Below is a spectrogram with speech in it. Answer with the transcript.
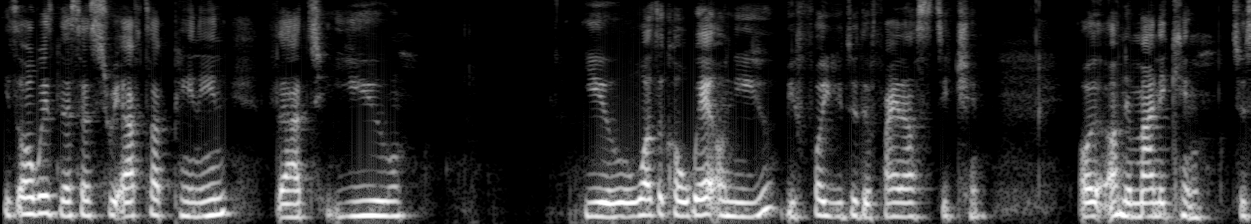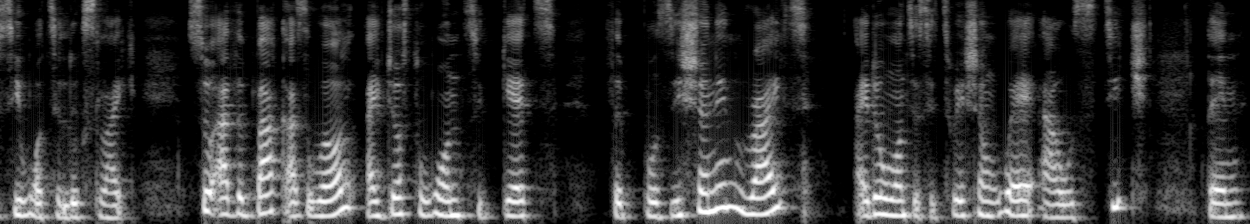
it's always necessary after pinning that you you what's it called wear on you before you do the final stitching or on a mannequin to see what it looks like. So at the back as well, I just want to get the positioning right. I don't want a situation where I will stitch, then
